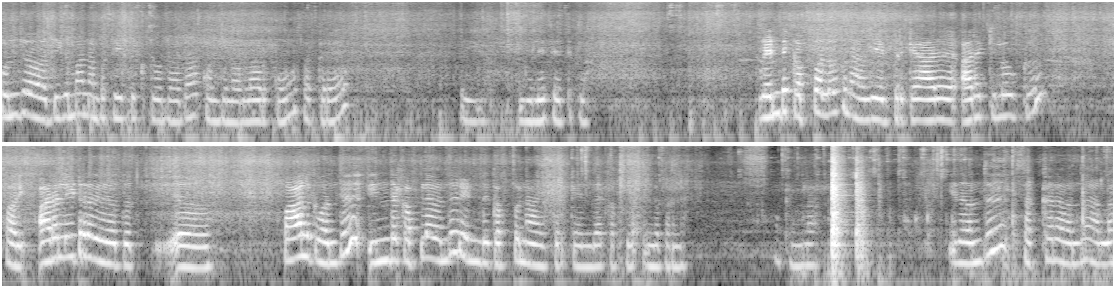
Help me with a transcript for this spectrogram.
கொஞ்சம் அதிகமாக நம்ம சேர்த்துக்கிட்டோம்னா தான் கொஞ்சம் நல்லாயிருக்கும் சர்க்கரை. இதிலே சேர்த்துக்கலாம். ரெண்டு கப் அளவுக்கு நான் வந்து எடுத்திருக்கேன். அரை அரை கிலோவுக்கு சாரி அரை லிட்டர் பாலுக்கு வந்து இந்த கப்பில் வந்து ரெண்டு கப்பு நான் எடுத்திருக்கேன். இந்த கப்பில் இந்த பாருங்கள் ஓகேங்களா? இதை வந்து சர்க்கரை வந்து நல்லா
